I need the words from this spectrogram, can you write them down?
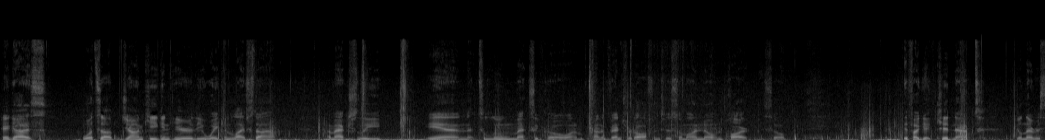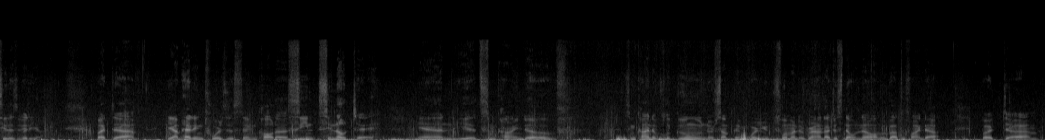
Hey guys, what's up? John Keegan here, The Awakened Lifestyle. I'm actually in Tulum, Mexico. I'm kind of ventured off into some unknown part. So if I get kidnapped, you'll never see this video. But uh, yeah, I'm heading towards this thing called a cenote. And it's some kind of some kind of lagoon or something where you swim underground. I just don't know. I'm about to find out. But um,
